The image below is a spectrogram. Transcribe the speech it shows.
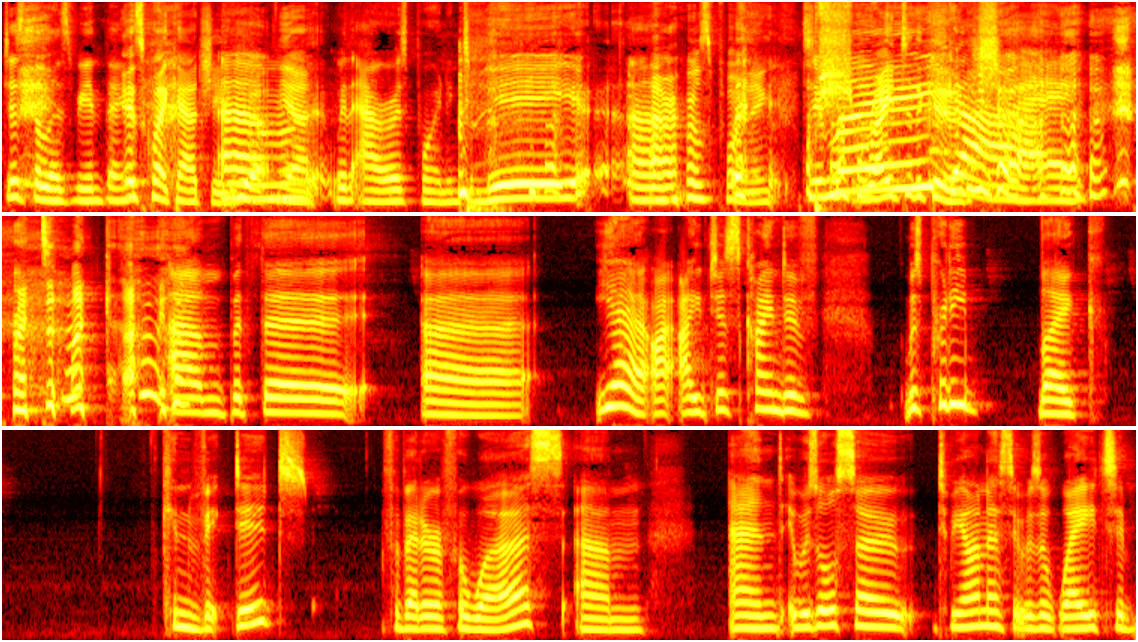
just the lesbian thing. it's quite catchy um, yeah with arrows pointing to me. Um, arrows pointing to my right to the cooch guy. right to my guy um, but the uh, yeah, I, I just kind of was pretty like convicted, for better or for worse. Um, and it was also, to be honest, it was a way to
